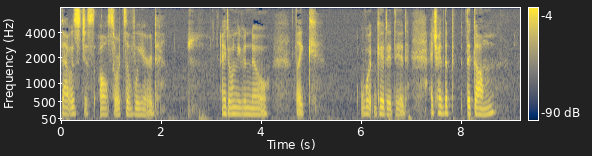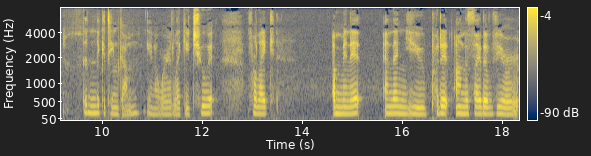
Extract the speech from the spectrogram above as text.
That was just all sorts of weird. I don't even know like what good it did. I tried the the gum, the nicotine gum, you know, where like you chew it for like a minute and then you put it on the side of your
